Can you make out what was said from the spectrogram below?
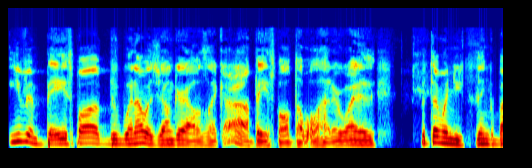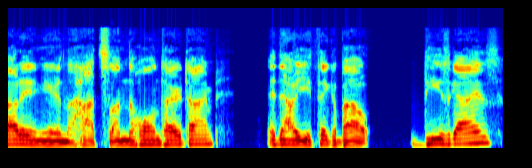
Even baseball. When I was younger, I was like, ah, baseball double header. Why? But then when you think about it, and you're in the hot sun the whole entire time, and now you think about these guys,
